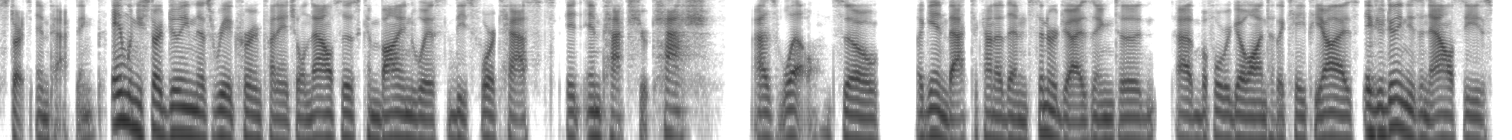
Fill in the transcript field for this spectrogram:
starts impacting. And when you start doing this reoccurring financial analysis combined with these forecasts, it impacts your cash as well. So again, back to kind of them synergizing to uh, before we go on to the KPIs. If you're doing these analyses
